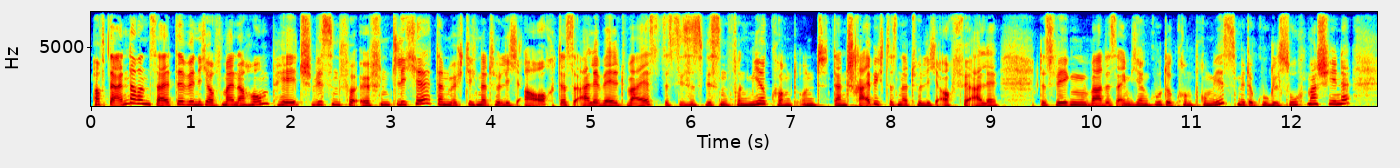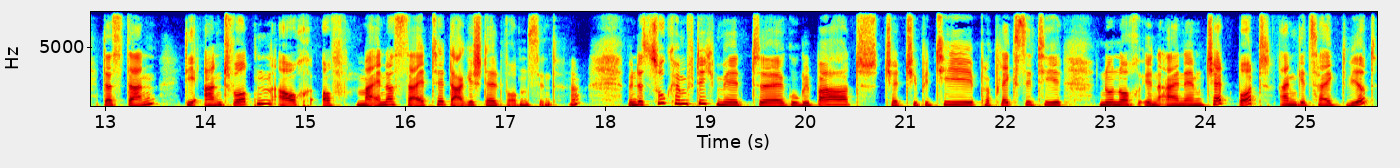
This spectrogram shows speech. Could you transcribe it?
Auf der anderen Seite, wenn ich auf meiner Homepage Wissen veröffentliche, dann möchte ich natürlich auch, dass alle Welt weiß, dass dieses Wissen von mir kommt und dann schreibe ich das natürlich auch für alle. Deswegen war das eigentlich ein guter Kompromiss mit der Google-Suchmaschine, dass dann die Antworten auch auf meiner Seite dargestellt worden sind. Wenn das zukünftig mit äh, Google Bart, ChatGPT, Perplexity nur noch in einem Chatbot angezeigt angezeigt wird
